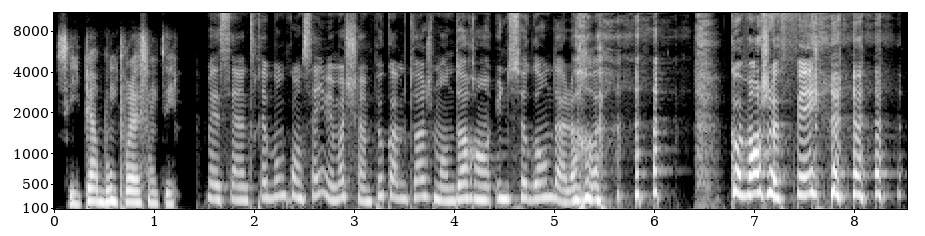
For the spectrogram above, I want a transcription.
c'est hyper bon pour la santé. Mais c'est un très bon conseil, mais moi je suis un peu comme toi, je m'endors en une seconde, alors comment je fais?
